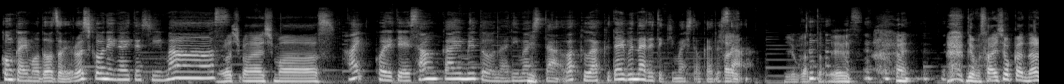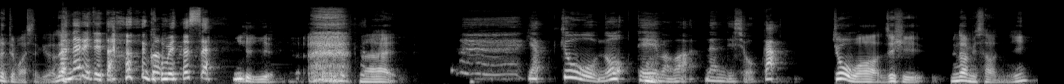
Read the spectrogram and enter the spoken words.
今回もどうぞよろしくお願いいたしますよ。ろしくお願いします。はい。これで3回目となりました。ワクワク、だいぶ慣れてきました、岡田さん。はよかったです。はい でも最初から慣れてましたけどあ、ね。慣れてた。ごめんなさい。いえいえ。はい。いや、今日のテーマは何でしょうか、今日はぜひ、うなみさんに、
